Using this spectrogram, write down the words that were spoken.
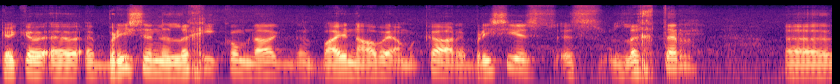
Kyk 'n 'n 'n bries en 'n liggie kom daar baie naby aan mekaar. 'n Briesie is is ligter. Uh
